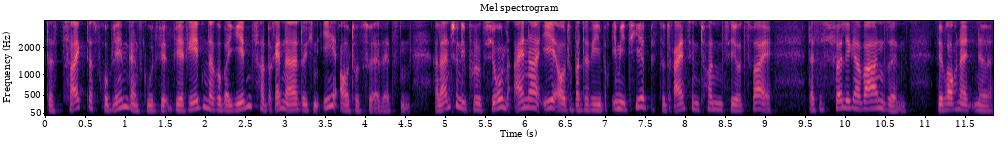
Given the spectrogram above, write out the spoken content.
das zeigt das Problem ganz gut. Wir, wir reden darüber, jeden Verbrenner durch ein E-Auto zu ersetzen. Allein schon die Produktion einer E-Auto-Batterie imitiert bis zu 13 Tonnen CO2. Das ist völliger Wahnsinn. Wir brauchen halt eine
